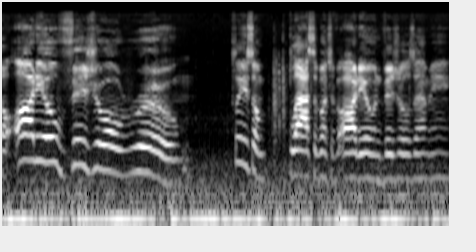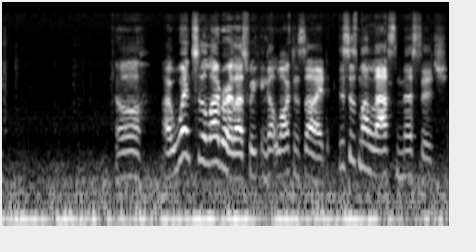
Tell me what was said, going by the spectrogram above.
The audio visual room. Please don't blast a bunch of audio and visuals at me. Oh, I went to the library last week and got locked inside. This is my last message.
